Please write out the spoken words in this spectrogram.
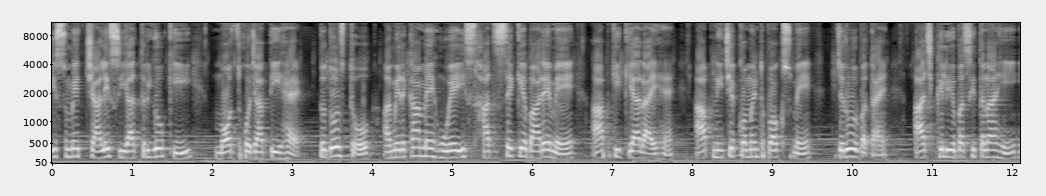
जिसमें 40 यात्रियों की मौत हो जाती है। तो दोस्तों, अमेरिका में हुए इस हादसे के बारे में आपकी क्या राय है? आप नीचे कमेंट बॉक्स में ज़रूर बताएँ। आज के लिए बस इतना ही।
